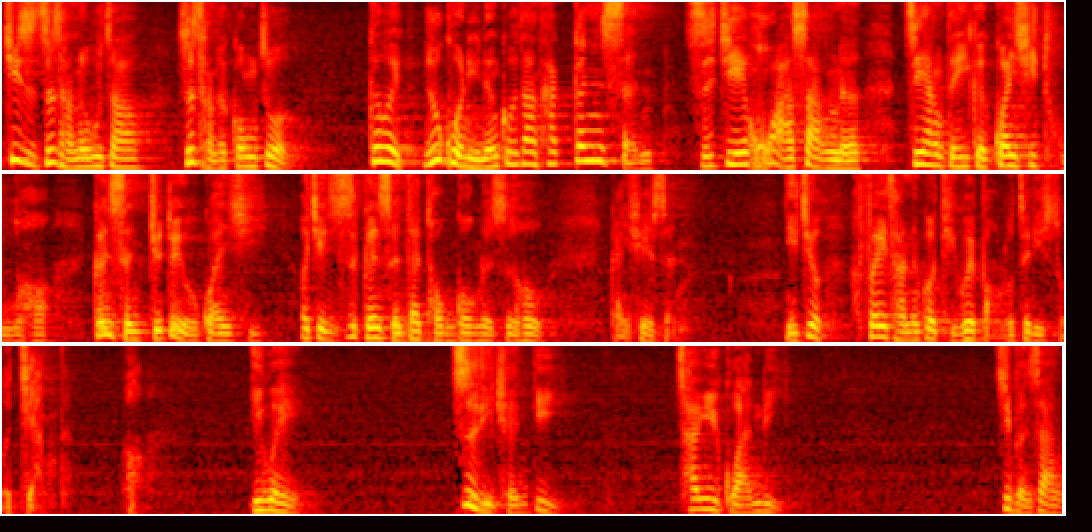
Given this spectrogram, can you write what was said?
其实职场的呼召、职场的工作，各位，如果你能够让他跟神直接画上呢这样的一个关系图哈，跟神绝对有关系，而且你是跟神在同工的时候。感谢神，你就非常能够体会保罗这里所讲的，啊，因为治理全地、参与管理，基本上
